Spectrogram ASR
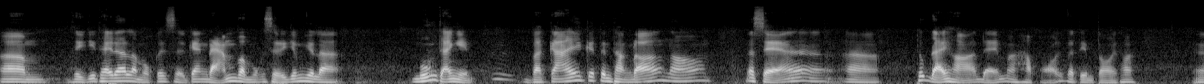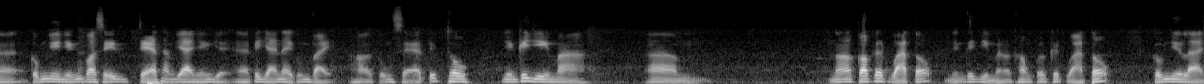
Um, thì chỉ thấy đó là một cái sự can đảm và một cái sự giống như là muốn trải nghiệm. Ừ. và cái cái tinh thần đó nó nó sẽ à, thúc đẩy họ để mà học hỏi và tìm tòi thôi. À, cũng như những võ sĩ trẻ tham gia những à, cái giải này cũng vậy họ cũng sẽ tiếp thu những cái gì mà à, nó có kết quả tốt những cái gì mà nó không có kết quả tốt cũng như là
